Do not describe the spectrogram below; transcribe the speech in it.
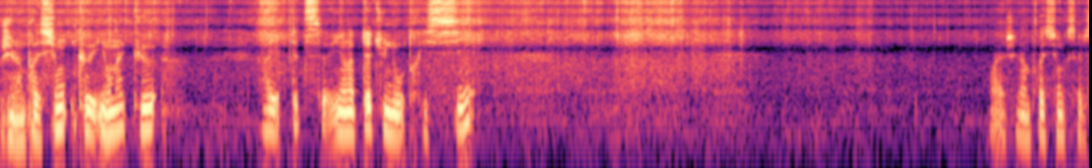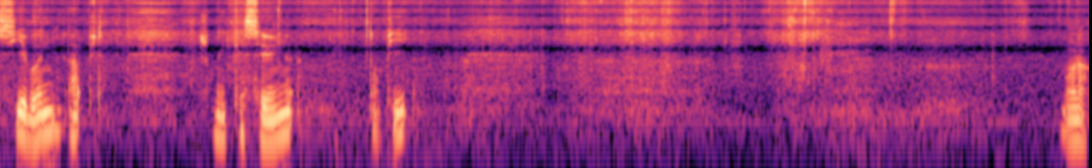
j'ai l'impression qu'il y en a que ah, il y, peut il y en a peut-être une autre ici. Ouais, j'ai l'impression que celle-ci est bonne. Ah putain, j'en ai cassé une. Tant pis. Voilà.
